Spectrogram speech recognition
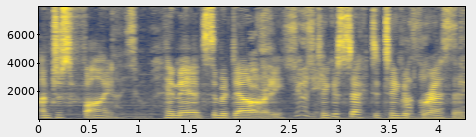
I'm just fine. Hey man, simmer down already. Take a sec to take a breath in.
